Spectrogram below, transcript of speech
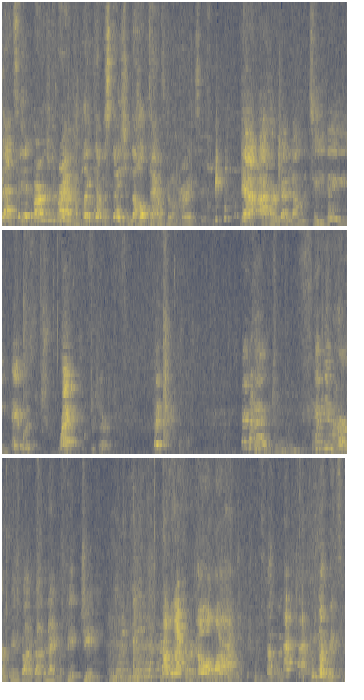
That's it. Burned to the ground. Complete devastation. The whole town's going crazy. Yeah, I heard about it on the TV. It was tragic for sure. But, okay, have you heard of anybody by the name of Big Jimmy? Not that I can recall why. No reason.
